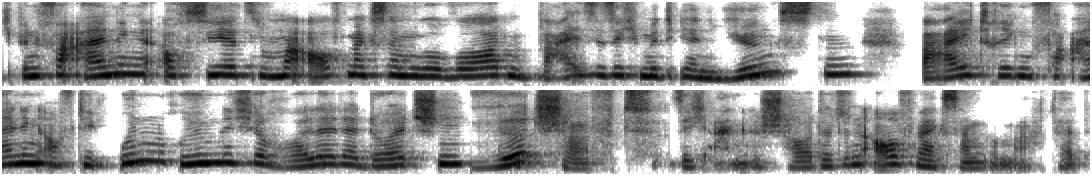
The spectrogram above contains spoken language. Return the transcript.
Ich bin vor allen Dingen auf Sie jetzt nochmal aufmerksam geworden, weil sie sich mit ihren jüngsten Beiträgen vor allen Dingen auf die unrühmliche Rolle der deutschen Wirtschaft sich angeschaut hat und aufmerksam gemacht hat.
